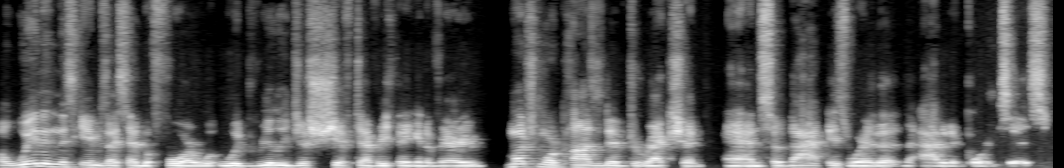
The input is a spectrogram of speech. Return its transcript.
a win in this game, as I said before, w- would really just shift everything in a very much more positive direction. And so that is where the, the added importance is.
